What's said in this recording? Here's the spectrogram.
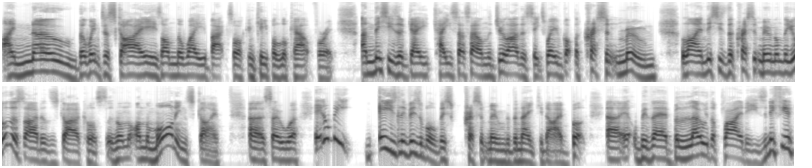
I know the winter sky is on the way back so I can keep a lookout for it. And this is a gay case, I say, on the July the 6th, where you've got the crescent moon line. This is the crescent moon on the other side of the sky, of course, on, on the morning sky. Uh, so uh, it'll be easily visible, this crescent moon with the naked eye, but uh, it'll be there below the Pleiades. And if you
